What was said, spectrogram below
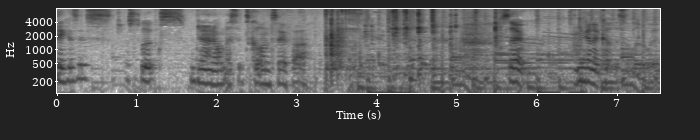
See, because this just looks ginormous. It's gone so far. So, I'm gonna cut this a little bit.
